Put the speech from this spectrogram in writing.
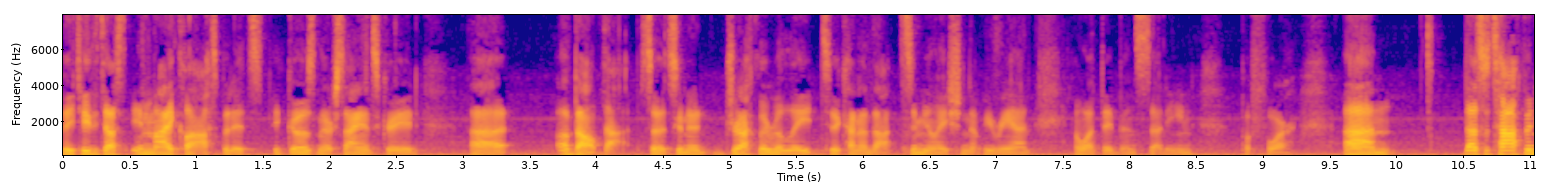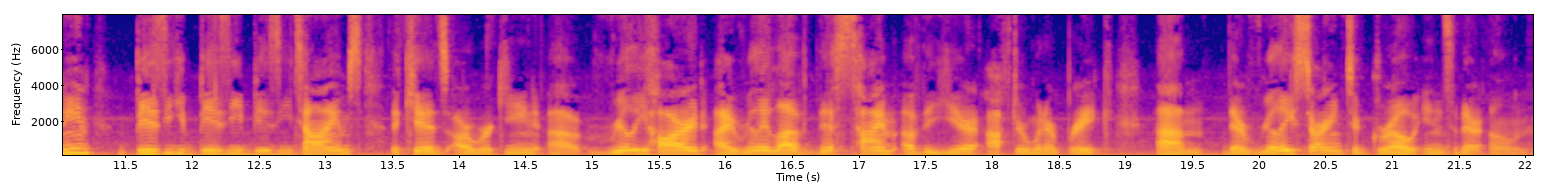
they take the test in my class, but it's it goes in their science grade uh, about that. So it's going to directly relate to kind of that simulation that we ran and what they've been studying before. Um, that's what's happening. Busy, busy, busy times. The kids are working uh, really hard. I really love this time of the year after winter break. Um, they're really starting to grow into their own,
